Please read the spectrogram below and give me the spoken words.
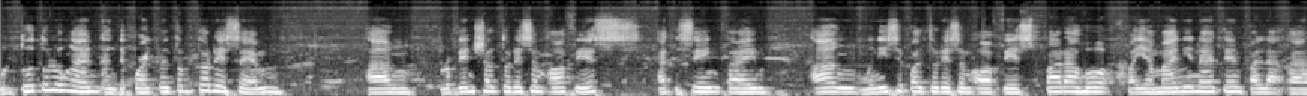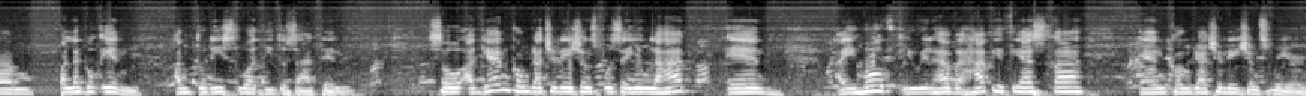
magtutulungan ang Department of Tourism, ang Provincial Tourism Office, at the same time, ang Municipal Tourism Office para ho payamanin natin, pala, um, palaguin ang turismo dito sa atin. So again, congratulations po sa inyong lahat and I hope you will have a happy fiesta and congratulations, Mayor.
